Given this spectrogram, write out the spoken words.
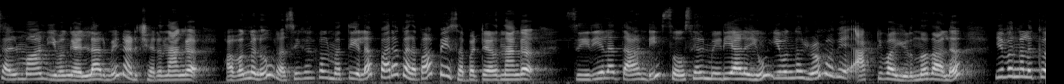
சல்மான் இவங்க எல்லாருமே நடிச்சிருந்தாங்க. அவங்களும் ரசிகர் ரசிகர்கள் மத்தியில் பரபரப்பாக பேசப்பட்டிருந்தாங்க. சீரியலை தாண்டி சோஷியல் மீடியாலையும் இவங்க ரொம்பவே ஆக்டிவாக இருந்ததால் இவங்களுக்கு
